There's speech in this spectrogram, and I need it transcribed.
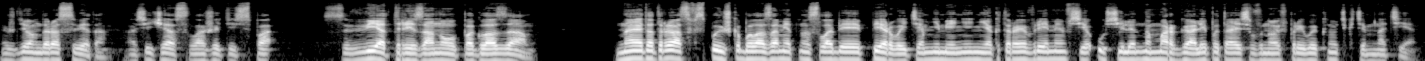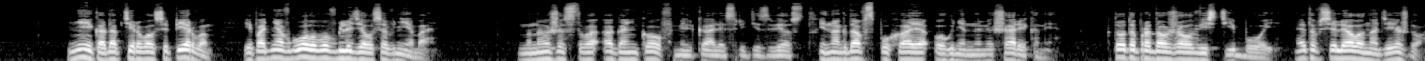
«Ждем до рассвета, а сейчас ложитесь спа...» Свет резанул по глазам. На этот раз вспышка была заметно слабее первой, тем не менее некоторое время все усиленно моргали, пытаясь вновь привыкнуть к темноте. Ник адаптировался первым и, подняв голову, вгляделся в небо. Множество огоньков мелькали среди звезд, иногда вспухая огненными шариками. Кто-то продолжал вести бой. Это вселяло надежду.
